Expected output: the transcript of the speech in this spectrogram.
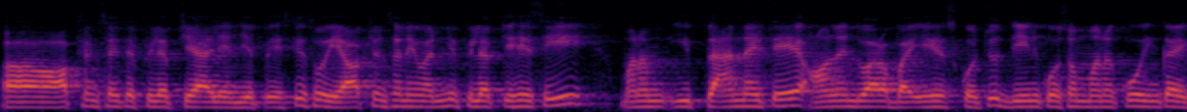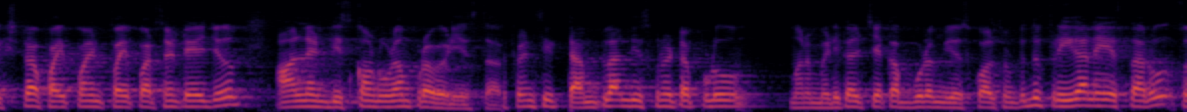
ఆప్షన్స్ అయితే ఫిలప్ చేయాలి అని చెప్పేసి. సో ఈ ఆప్షన్స్ అనేవన్నీ ఫిలప్ చేసేసి మనం ఈ ప్లాన్ అయితే ఆన్లైన్ ద్వారా బై చేసుకోవచ్చు. దీనికోసం మనకు ఇంకా extra five point five percentage online discount కూడా ప్రొవైడ్ చేస్తారు. ఫ్రెండ్స్ ఈ టర్మ్ ప్లాన్ తీసుకునేటప్పుడు మనం మెడికల్ చెకప్ కూడా చేసుకోవాల్సి ఉంటుంది. ఫ్రీగానే ఇస్తారు సో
